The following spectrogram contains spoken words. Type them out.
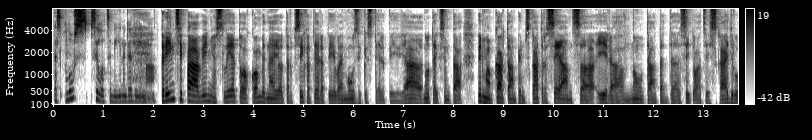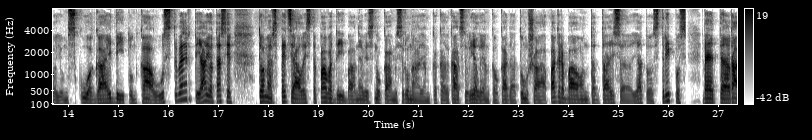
tas pluss psilocibīna gadījumā. Principā viņus lieto kombinējot ar psihoterapiju vai mūzikas terapiju. Ja? Nu, tā, pirmām kārtām pirms katra seansa ir nu, tā, tad, situācijas skaidrojums, ko gaidīt un kā uztvert, ja? jo tas ir tomēr speciālista pavadībā, nevis, nu, kā mēs runājam, ka kāds tur ielien kaut kādā tumšā pagrabā un tad taisa, ja tos stripus, bet tā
